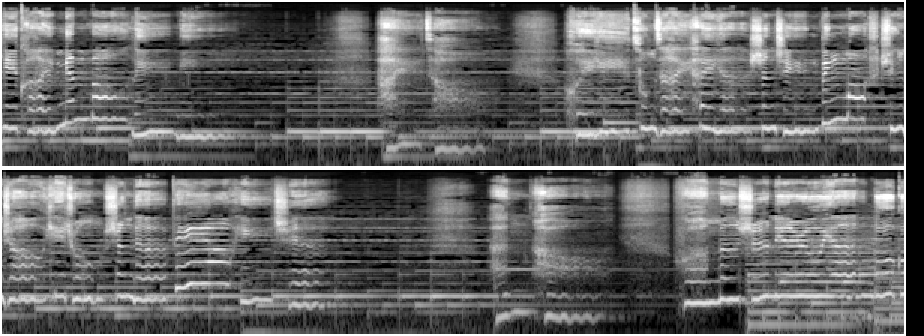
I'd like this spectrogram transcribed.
一块面包。在黑夜深情冰眸，寻找一种生的必要，一切安好。我们十年如烟，不过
